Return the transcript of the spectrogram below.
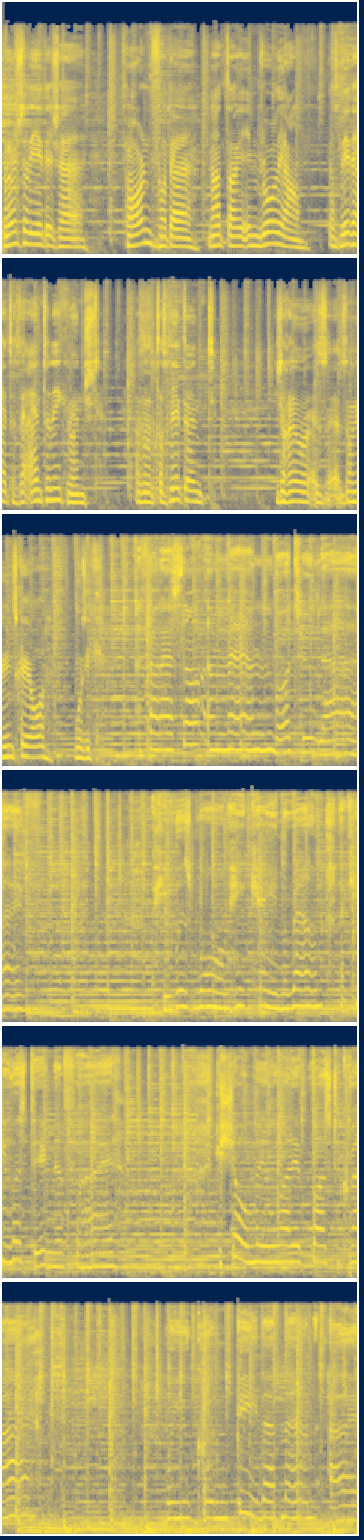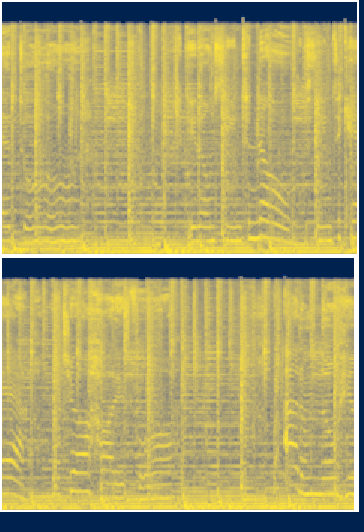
Das erste Lied ist äh, Torn von der Nathalie Imbruglia. Das Lied hat sich der Anthony gewünscht. Also das Lied ist ein so 90er Jahre Musik. I thought I saw a man brought to life. He was warm, he came around like he was dignified. He showed me what it was to cry. you couldn't be that man I adore. You don't seem to know, you seem to care what your heart is for. Well, I don't know him.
